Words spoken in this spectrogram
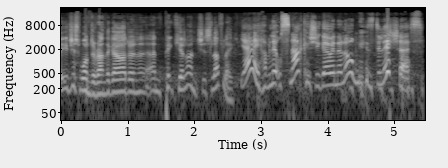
uh, you just wander around the garden and, and pick your lunch. It's lovely. Yeah, have a little snack as you're going along. It's delicious.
